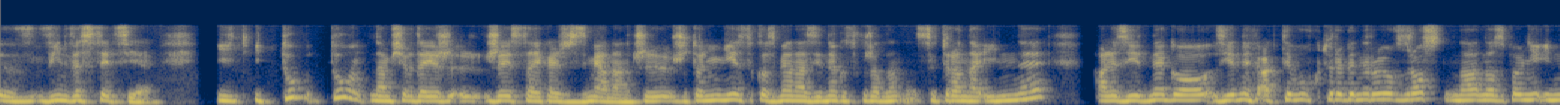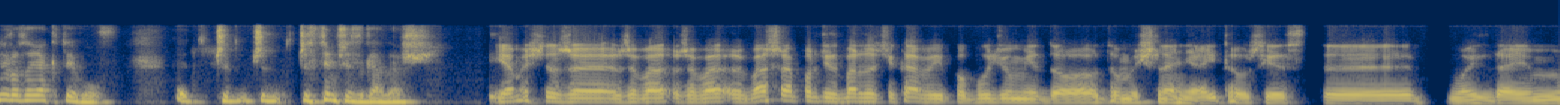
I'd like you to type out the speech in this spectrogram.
w inwestycje. I, i tu, tu nam się wydaje, że, że jest to jakaś zmiana, znaczy, że to nie jest tylko zmiana z jednego sektora na inny, ale z, jednego, z jednych aktywów, które generują wzrost na, na zupełnie inny rodzaj aktywów. Czy, czy, czy z tym się zgadzasz? Ja myślę, że, że, wa, że wa, wasz raport jest bardzo ciekawy i pobudził mnie do, do myślenia i to już jest moim zdaniem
